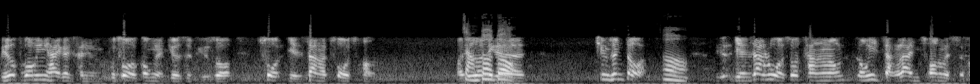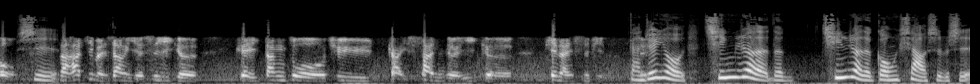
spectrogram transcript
比如说蒲公英还有一个很不错的功能，就是比如说痤脸上的痤疮，哦长痘个青春痘啊，嗯脸上如果说常容容易长烂疮的时候，是那它基本上也是一个可以当做去改善的一个天然食品。感觉有清热的清热的功效，是不是？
